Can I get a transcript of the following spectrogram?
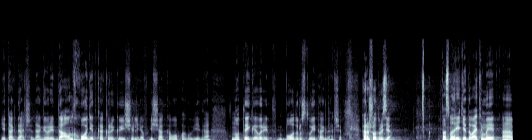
и так дальше. Да? Говорит, да, он ходит, как рыкающий лев, ища кого погубить, да? но ты, говорит, бодрствуй и так дальше. Хорошо, друзья, Посмотрите, давайте мы э,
